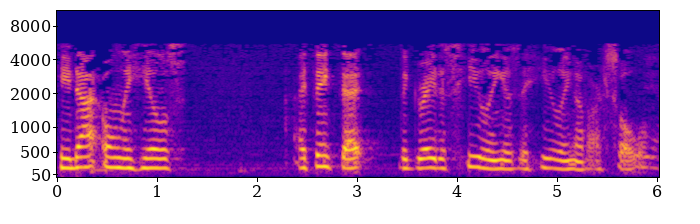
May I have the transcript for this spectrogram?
He not only heals, I think that the greatest healing is the healing of our soul.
